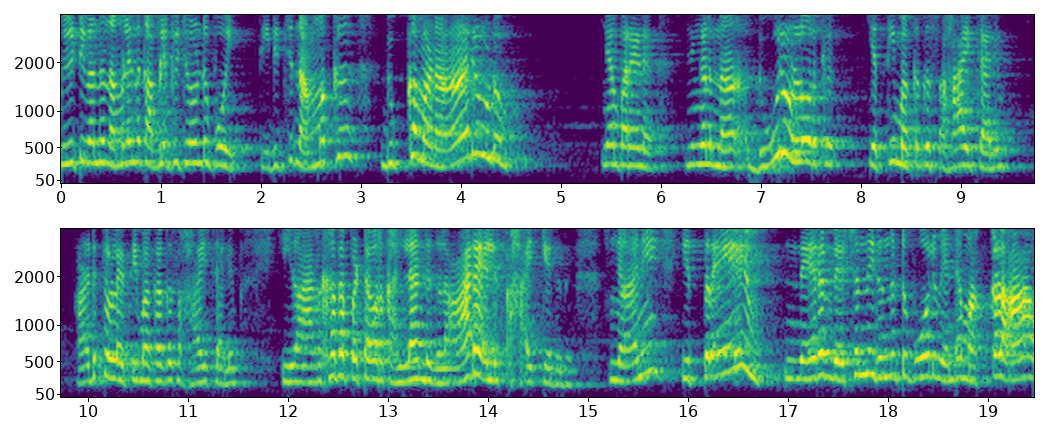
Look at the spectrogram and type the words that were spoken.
വീട്ടിൽ വന്ന് നമ്മളെ നിന്ന് കബളിപ്പിച്ചുകൊണ്ട് പോയി. തിരിച്ച് നമുക്ക് ദുഃഖമാണ്. ആരോടും ഞാൻ പറയണേ നിങ്ങൾ ദൂരമുള്ളവർക്ക് എത്തി മക്കൾക്ക് സഹായിച്ചാലും അടുത്തുള്ള എത്തിമാക്കൾക്ക് സഹായിച്ചാലും ഈ അർഹതപ്പെട്ടവർക്കല്ലാണ്ട് നിങ്ങൾ ആരായാലും സഹായിക്കരുത്? ഞാൻ ഇത്രയും നേരം വിശന്നിരുന്നിട്ട് പോലും എന്റെ മക്കൾ ആ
